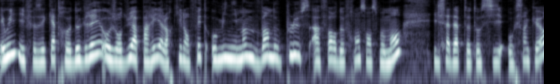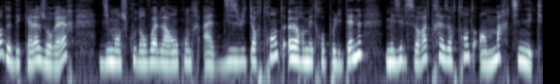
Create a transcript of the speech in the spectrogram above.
Et oui, il faisait 4 degrés aujourd'hui à Paris alors qu'il en fait au minimum 20 de plus à Fort-de-France en ce moment. Ils s'adaptent aussi aux 5 heures de décalage horaire. Dimanche, coup d'envoi de la rencontre à 18h30, heure métropolitaine, mais il sera 13h30 en Martinique.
